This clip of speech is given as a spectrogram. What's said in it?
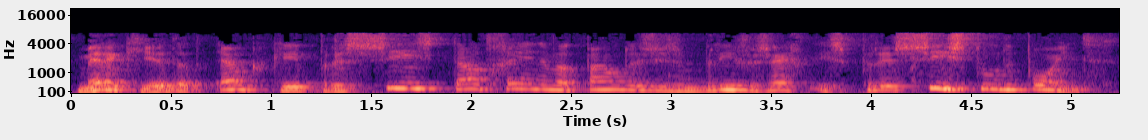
merk je dat elke keer precies datgene wat Paulus in zijn brieven zegt, is precies to the point.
